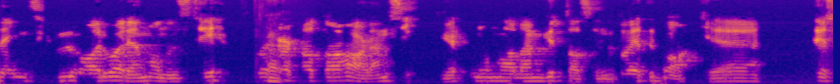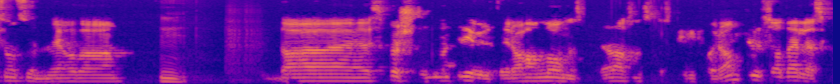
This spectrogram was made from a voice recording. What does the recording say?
den skulle vare bare en måneds tid. Det er klart at Da har de sikkert noen av de gutta sine på vei tilbake, høyst sannsynlig. og da, Mm. da spørs det om de prioriterer å ha en lånespiller som skal spille foran, pluss at LSK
